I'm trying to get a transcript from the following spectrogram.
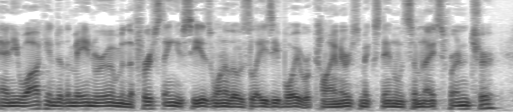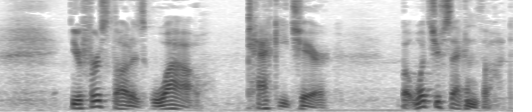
and you walk into the main room and the first thing you see is one of those lazy boy recliners mixed in with some nice furniture? Your first thought is, wow, tacky chair. But what's your second thought?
